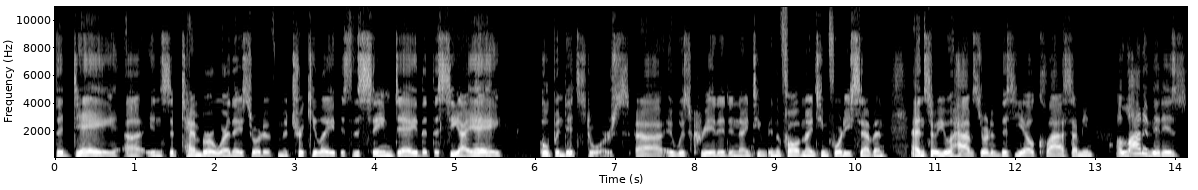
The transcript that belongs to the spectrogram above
the day uh, in september where they sort of matriculate is the same day that the cia opened its doors. Uh, it was created in 19 in the fall of 1947, and so you have sort of this Yale class. I mean, a lot of it is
